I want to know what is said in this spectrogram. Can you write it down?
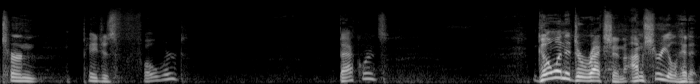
turn pages forward, backwards. Go in a direction. I'm sure you'll hit it.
